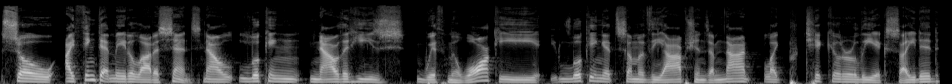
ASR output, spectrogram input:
so I think that made a lot of sense. Now, looking now that he's with Milwaukee, looking at some of the options, I'm not like particularly excited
